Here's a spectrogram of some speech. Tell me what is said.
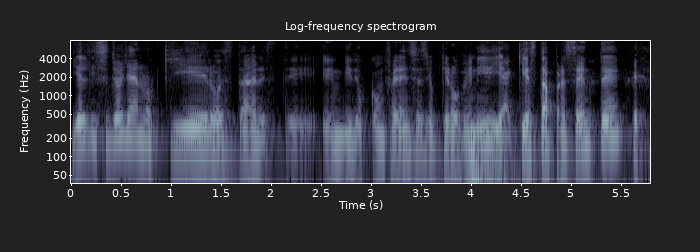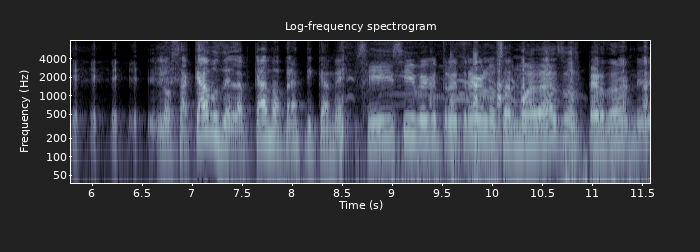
Y él dice, yo ya no quiero estar este, en videoconferencias, yo quiero venir y aquí está presente. Lo sacamos de la cama prácticamente. Sí, sí, vengo, traigo, traigo los almohadazos, perdón.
